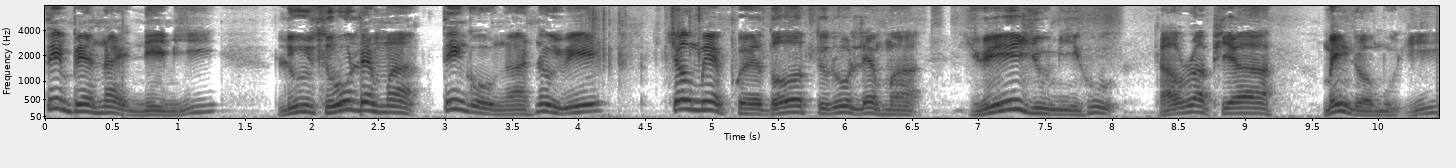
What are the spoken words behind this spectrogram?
တင့်ဘက်၌နေမည် လူဆိုးလက်မှတင့်ကို ငါနှုတ်၍ကြောက်မဲ့ဖွယ်သော သူတို့လက်မှ ရွေးယူမည်ဟုသာရဖျား မိန်တော်မူ၏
